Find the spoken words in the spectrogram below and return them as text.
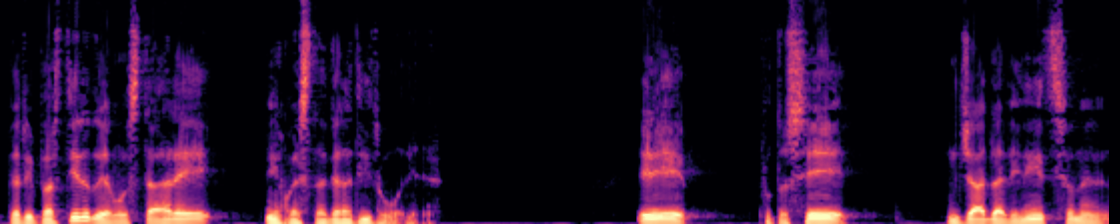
per ripartire dobbiamo stare in questa gratitudine. E appunto se già dall'inizio nel,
